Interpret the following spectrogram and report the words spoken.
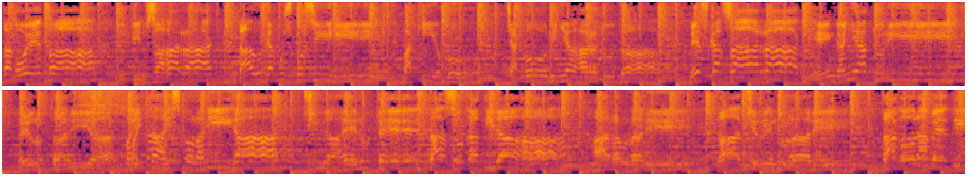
dago eta Putin zaharrak dauka muspozik Bakioko txakolina hartuta. Neska zaharrak engainaturik Pelotariak baita eskolariak Txinga erute eta sokatira Arraulari eta txirrindulari Ta gora beti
